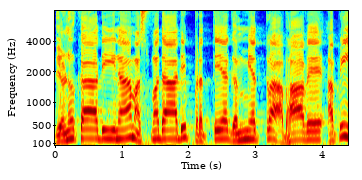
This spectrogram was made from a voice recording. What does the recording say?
தியணுகாதீனாம் அஸ்மதாதி பிரத்யய கம்யத்துவ அபாவே அப்படி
